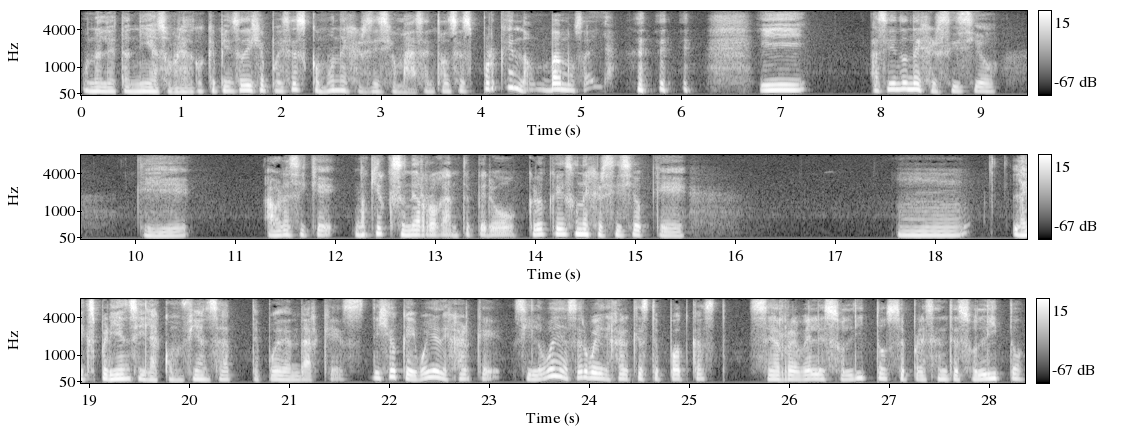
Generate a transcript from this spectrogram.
una letanía sobre algo que pienso, dije, pues es como un ejercicio más, entonces, ¿por qué no? Vamos allá. y haciendo un ejercicio que ahora sí que, no quiero que suene arrogante, pero creo que es un ejercicio que mm, la experiencia y la confianza te pueden dar, que es, dije, ok, voy a dejar que, si lo voy a hacer, voy a dejar que este podcast se revele solito, se presente solito,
